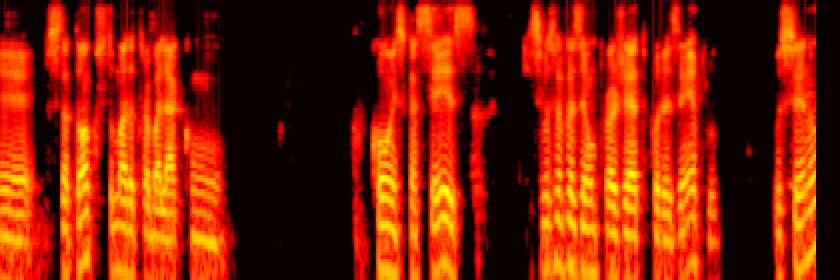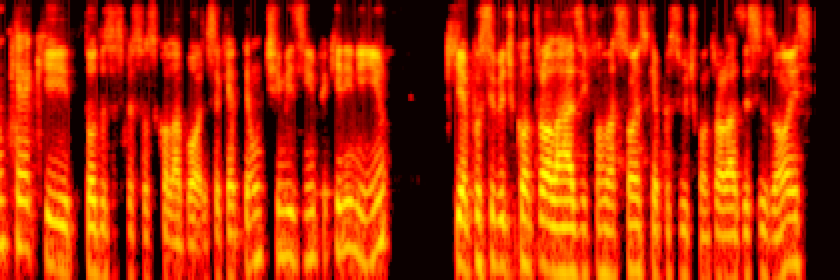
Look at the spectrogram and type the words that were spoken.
você está tão acostumado a trabalhar com com escassez, que se você vai fazer um projeto, por exemplo, você não quer que todas as pessoas colaborem, você quer ter um timezinho pequenininho que é possível de controlar as informações, que é possível de controlar as decisões,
